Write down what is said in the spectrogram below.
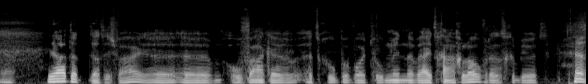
Ja. Ja, dat, dat is waar. Uh, hoe vaker het geroepen wordt, hoe minder wij het gaan geloven dat het gebeurt. Ja.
